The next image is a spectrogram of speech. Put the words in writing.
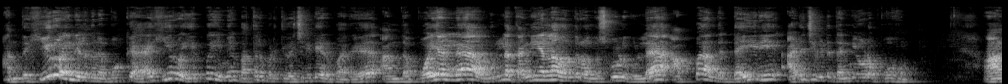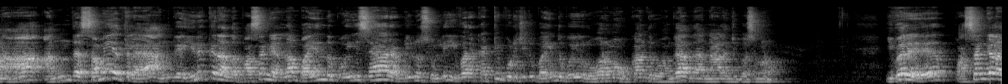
அந்த ஹீரோயின் எழுதின புக்கை ஹீரோ எப்பயுமே பத்திரப்படுத்தி வச்சுக்கிட்டே இருப்பாரு. அந்த புயல்ல உள்ள தண்ணியெல்லாம் வந்துடும் அந்த ஸ்கூலுக்குள்ள அப்ப அந்த டைரி அடிச்சுக்கிட்டு தண்ணியோட போகும். ஆனா அந்த சமயத்துல அங்க இருக்கிற அந்த பசங்க எல்லாம் பயந்து போய் சார் அப்படின்னு சொல்லி இவரை கட்டி பிடிச்சிட்டு பயந்து போய் ஒரு ஓரமா உட்காந்துருவாங்க அந்த நாலஞ்சு பசங்களும். இவர் பசங்களை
